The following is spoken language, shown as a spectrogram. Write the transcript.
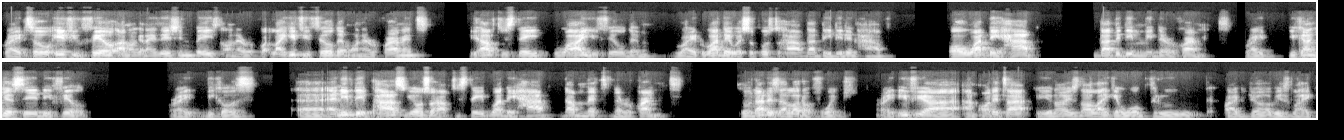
right? So if you fail an organization based on a like if you fail them on a requirement, you have to state why you failed them, right? What they were supposed to have that they didn't have, or what they had that they didn't meet the requirements, right? You can't just say they failed, right? Because uh, and if they pass, you also have to state what they had that met the requirements. So that is a lot of work, right? If you are an auditor, you know, it's not like a walkthrough the part job, is like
